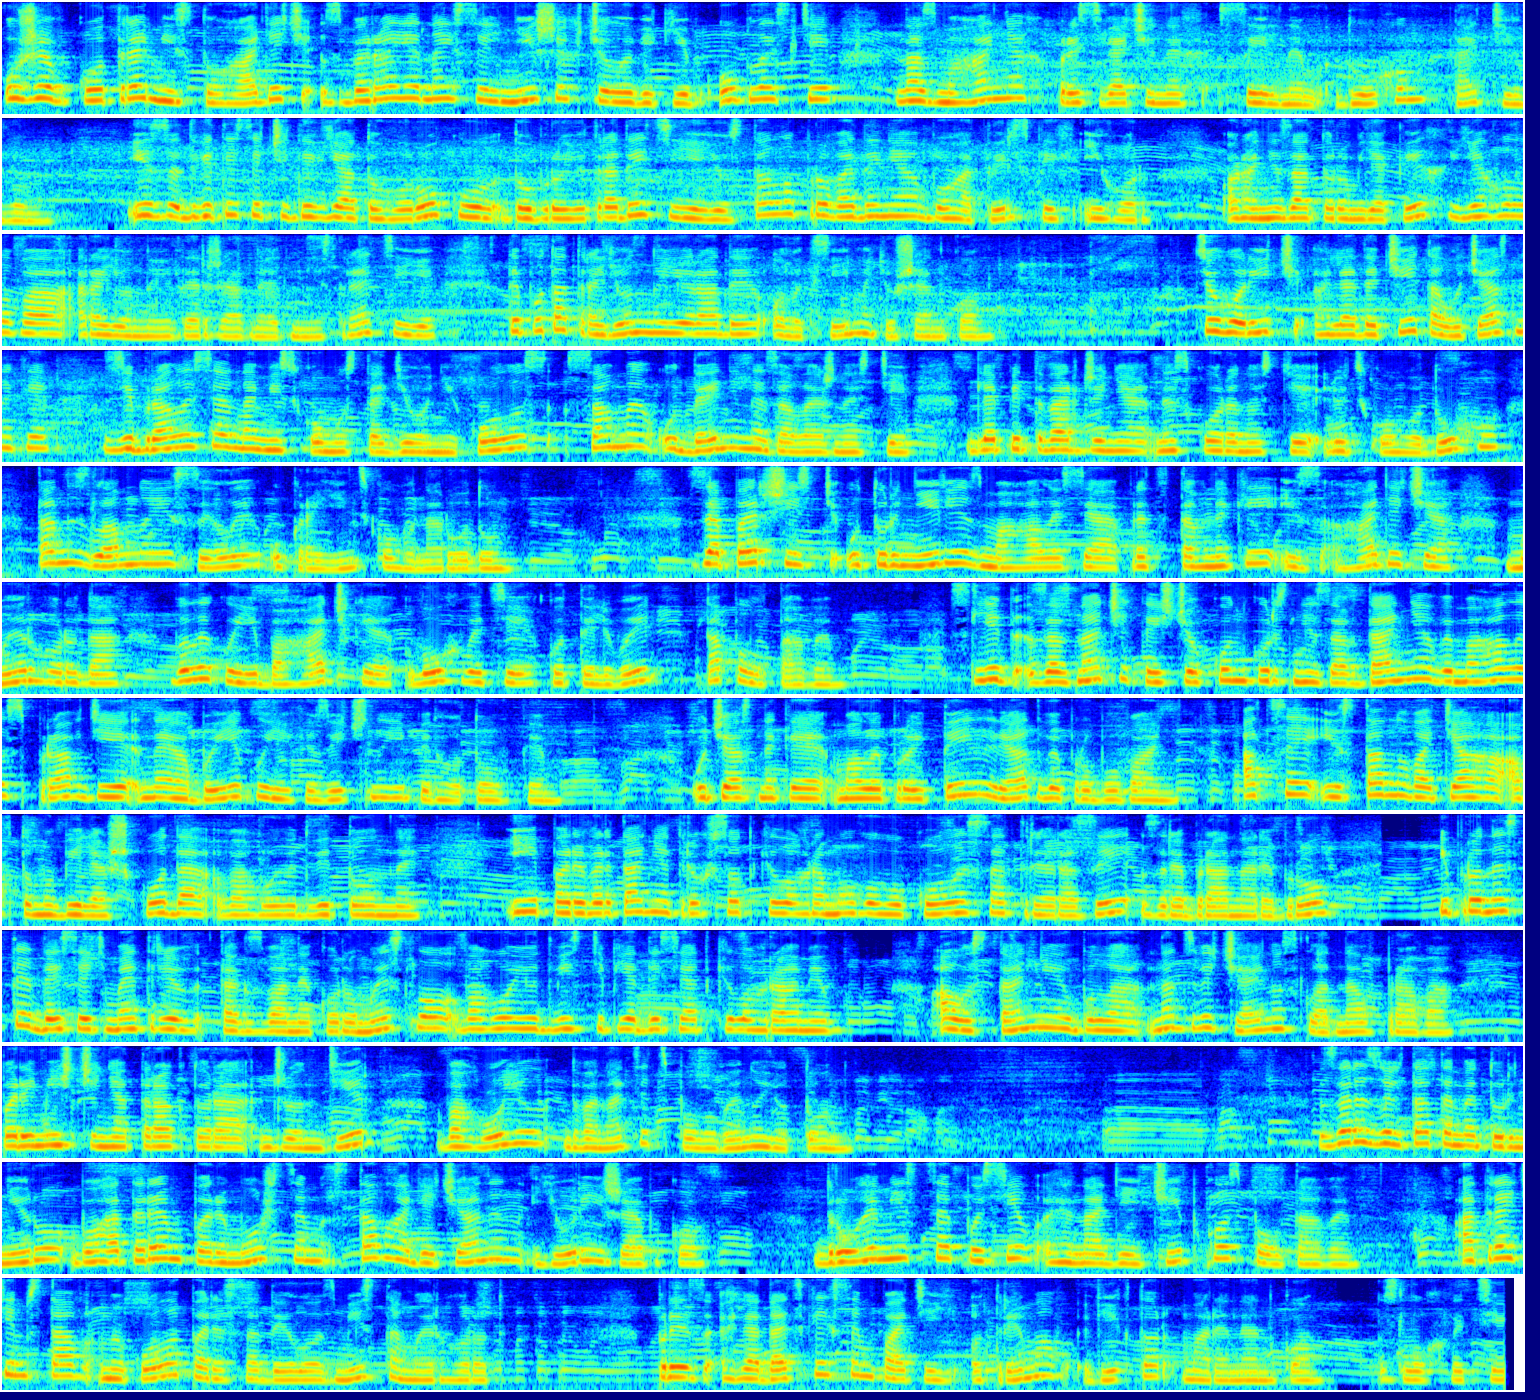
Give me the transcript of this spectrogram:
Уже вкотре місто Гадяч збирає найсильніших чоловіків області на змаганнях, присвячених сильним духом та тілом. Із 2009 року доброю традицією стало проведення богатирських ігор, організатором яких є голова районної державної адміністрації, депутат районної ради Олексій Матюшенко. Цьогоріч глядачі та учасники зібралися на міському стадіоні Колос саме у День Незалежності для підтвердження нескореності людського духу та незламної сили українського народу. За першість у турнірі змагалися представники із Гадяча, Миргорода, Великої Багачки, Лохвиці, Котельви та Полтави. Слід зазначити, що конкурсні завдання вимагали справді неабиякої фізичної підготовки. Учасники мали пройти ряд випробувань, а це і станова тяга автомобіля Шкода вагою 2 тонни, і перевертання 300-кілограмового колеса три рази з ребра на ребро, і пронести 10 метрів так зване коромисло вагою 250 кілограмів. А останньою була надзвичайно складна вправа переміщення трактора Джон Дір вагою 12,5 тонн. За результатами турніру богатирем-переможцем став гадячанин Юрій Жебко. Друге місце посів Геннадій Чіпко з Полтави, а третім став Микола Пересадило з міста Миргород. Приз глядацьких симпатій отримав Віктор Мариненко з Лохвиці.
